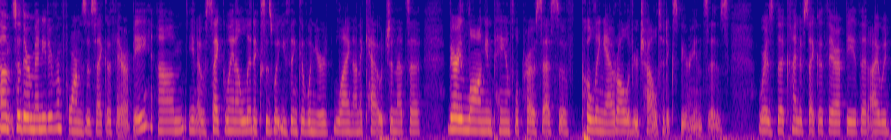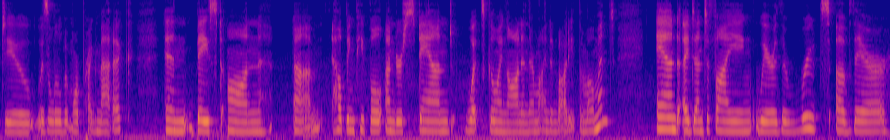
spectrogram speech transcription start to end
um, so there are many different forms of psychotherapy. Um, you know, psychoanalytics is what you think of when you're lying on a couch, and that's a very long and painful process of pulling out all of your childhood experiences. Whereas the kind of psychotherapy that I would do was a little bit more pragmatic and based on um, helping people understand what's going on in their mind and body at the moment, and identifying where the roots of their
